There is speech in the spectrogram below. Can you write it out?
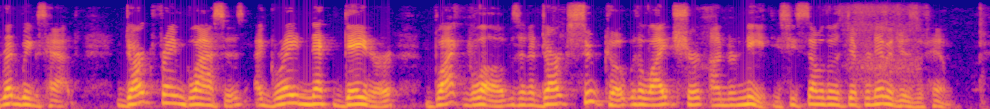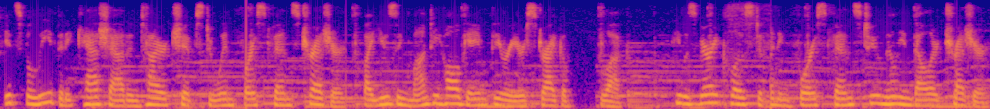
Red Wings hat, dark frame glasses, a gray neck gaiter, black gloves, and a dark suit coat with a light shirt underneath. You see some of those different images of him. It's believed that he cashed out entire chips to win Forrest Fenn's treasure by using Monty Hall game theory or strike of luck. He was very close to finding Forrest Fenn's $2 million treasure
